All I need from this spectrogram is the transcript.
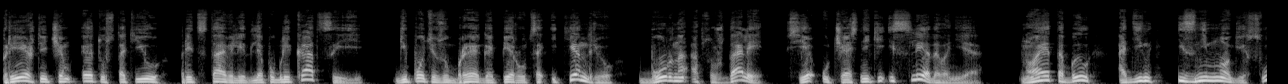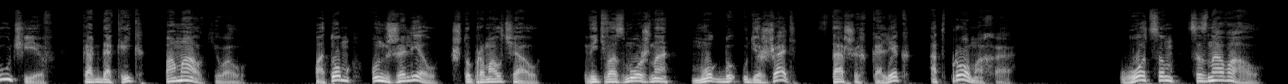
Прежде чем эту статью представили для публикации, гипотезу Брега, Перуца и Кендрю бурно обсуждали все участники исследования. Но это был один из немногих случаев, когда Крик помалкивал. Потом он жалел, что промолчал, ведь, возможно, мог бы удержать старших коллег от промаха. Уотсон сознавал,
